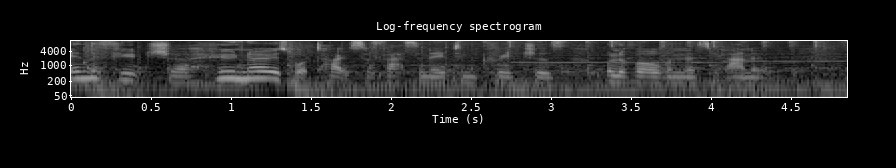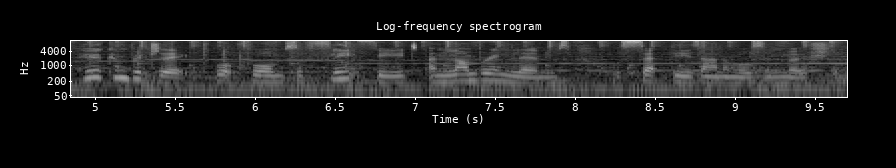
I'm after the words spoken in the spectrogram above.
In the future, who knows what types of fascinating creatures will evolve on this planet? Who can predict what forms of fleet feet and lumbering limbs will set these animals in motion?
